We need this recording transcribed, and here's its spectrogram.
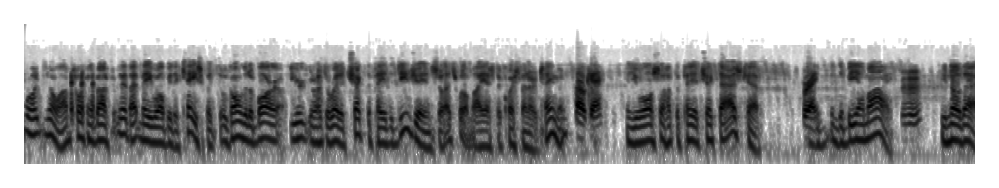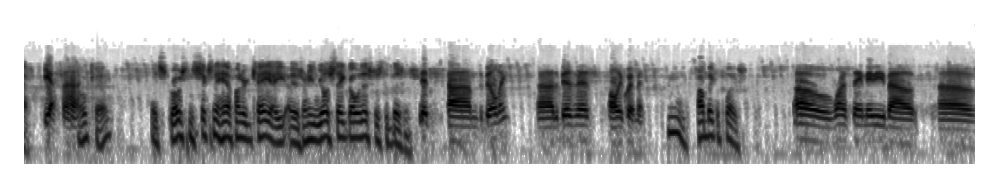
Well, no, I'm talking about that may well be the case, but going to the bar, you're going to have to write a check to pay the DJ, and so that's what I asked the question on entertainment. Okay. And you also have to pay a check to ASCAP. Right. The, the BMI. hmm You know that. Yes. Uh-huh. Okay. It's grossing six and a half hundred K. Is there any real estate go with this? What's the business? It's um, the building, uh, the business, all the equipment. Hmm. How big a place? Oh, want to say maybe about uh,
